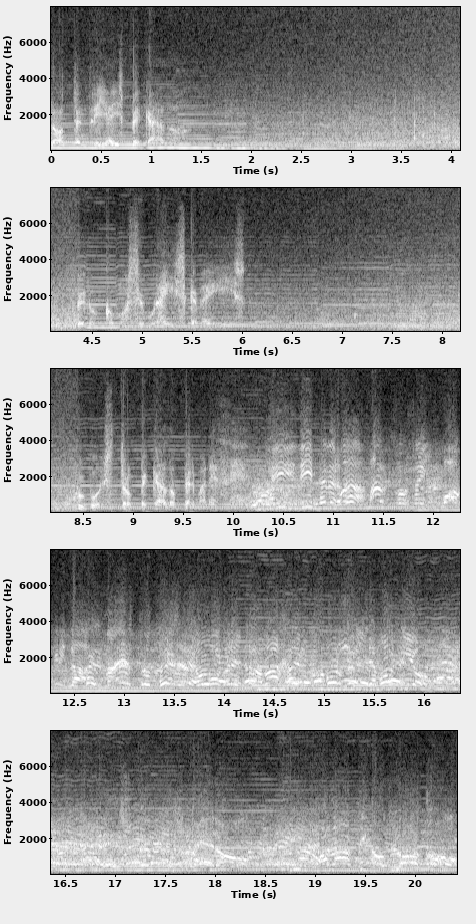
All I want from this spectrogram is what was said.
no tendríais pecado. Pero como aseguráis que veis, vuestro pecado permanece. Sí, dice verdad. ¡Falsos e hipócritas! ¡El maestro de este hombre trabaja en favor del demonio! ¡Es embustero! ¡Fanático loco!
